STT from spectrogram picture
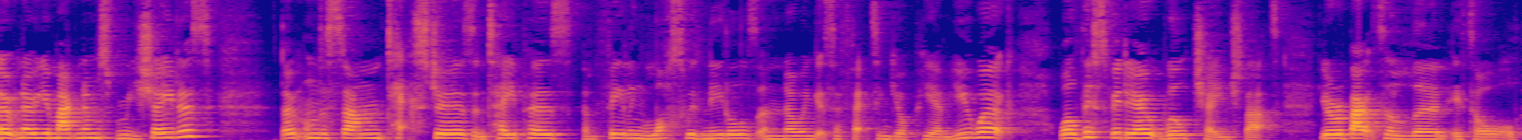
Don't know your magnums from your shaders? Don't understand textures and tapers and feeling lost with needles and knowing it's affecting your PMU work? Well, this video will change that. You're about to learn it all.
